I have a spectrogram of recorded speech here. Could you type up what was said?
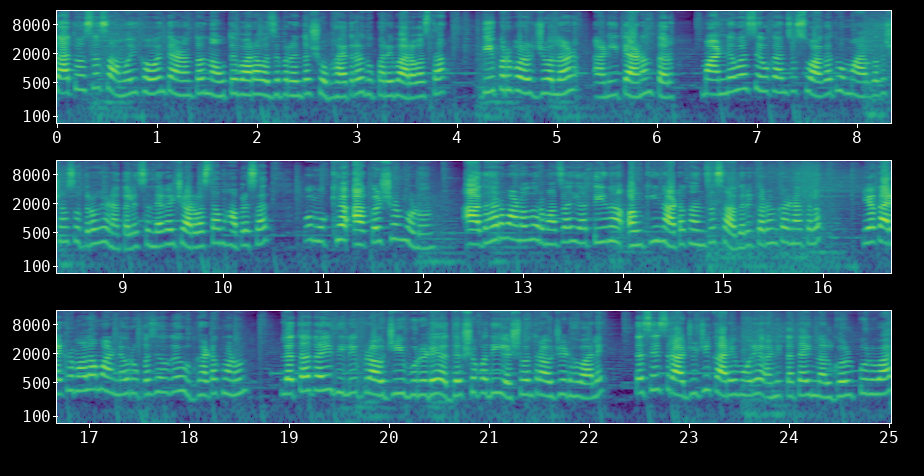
सात वाजता सामूहिक हवन त्यानंतर नऊ ते बारा वाजेपर्यंत शोभायात्रा दुपारी बारा वाजता दीप प्रज्वलन आणि त्यानंतर मान्यवर सेवकांचं स्वागत व मार्गदर्शन सत्र घेण्यात आले. संध्याकाळी चार वाजता महाप्रसाद व मुख्य आकर्षण म्हणून आधार मानव धर्माचा या तीन अंकी नाटकांचं सादरीकरण करण्यात आलं. या कार्यक्रमाला मान्यवर उपस्थित होते उद्घाटक म्हणून लताताई दिलीपरावजी बुरडे अध्यक्षपदी यशवंतरावजी ढवाले तसेच राजूजी कारेमोरे अनिताताई नलगोलपुरवार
